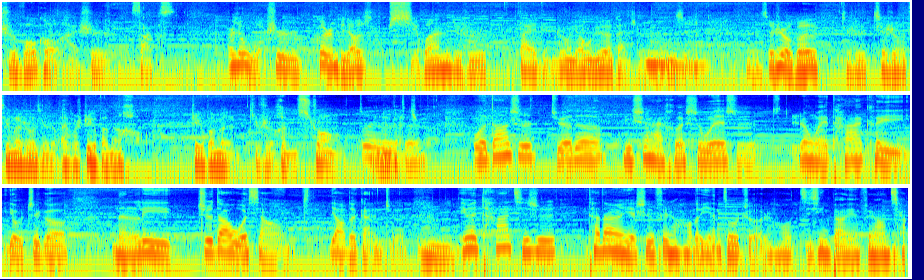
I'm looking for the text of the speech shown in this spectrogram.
是 vocal 还是萨克斯，而且我是个人比较喜欢就是带一点这种摇滚乐感觉的东西。嗯对，所以这首歌就是确实我听的时候觉得，哎，我说这个版本好，这个版本就是很 strong 那种感觉。我当时觉得李世海合适，我也是认为他可以有这个能力，知道我想要的感觉。嗯因为他其实他当然也是非常好的演奏者，然后即兴表演非常强，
